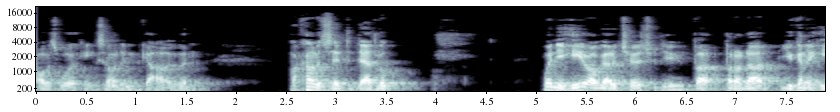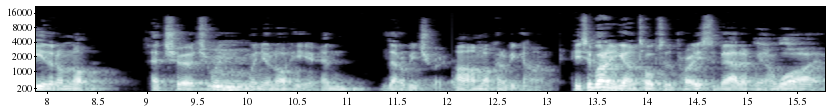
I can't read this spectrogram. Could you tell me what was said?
I was working, so I didn't go, and I kind of said to Dad, "Look, when you're here, I'll go to church with you, but but I don't. You're going to hear that I'm not at church when Mm. when you're not here, and that'll be true. I'm not going to be going." He said, "Why don't you go and talk to the priest about it? You know why?"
